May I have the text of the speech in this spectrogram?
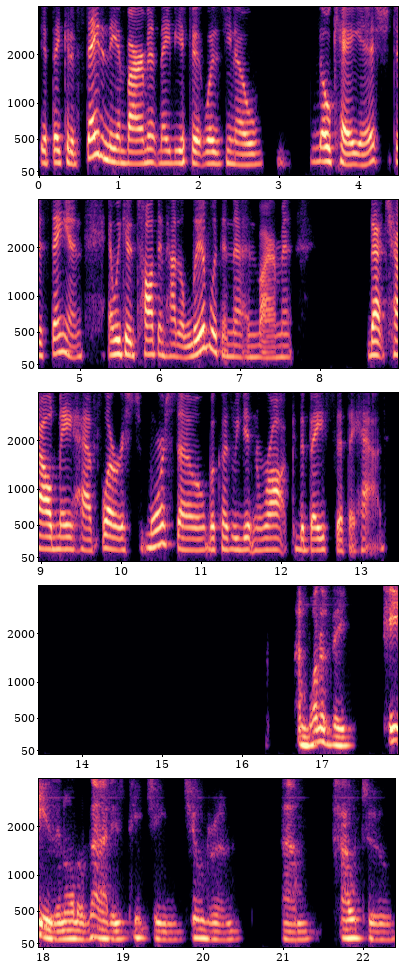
if they could have stayed in the environment, maybe if it was, you know, okay-ish to stay in, and we could have taught them how to live within that environment, that child may have flourished more so because we didn't rock the base that they had. And one of the keys in all of that is teaching children um, how to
